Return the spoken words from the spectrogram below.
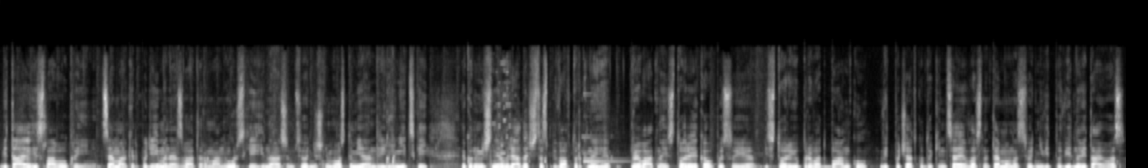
Вітаю і слава Україні! Це маркер подій. Мене звати Роман Гурський, і нашим сьогоднішнім гостем є Андрій Яніцький, економічний оглядач та співавтор книги Приватна історія, яка описує історію Приватбанку від початку до кінця. І власне тема у нас сьогодні відповідна. Вітаю вас.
